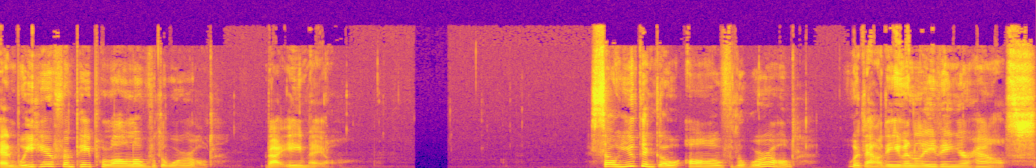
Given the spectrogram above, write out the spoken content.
And we hear from people all over the world by email. So you can go all over the world without even leaving your house.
